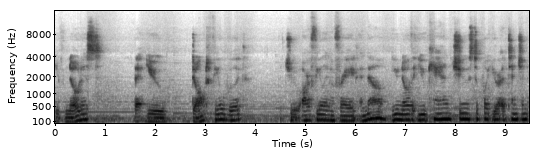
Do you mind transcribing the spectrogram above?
You've noticed that you don't feel good, that you are feeling afraid, and now you know that you can choose to put your attention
